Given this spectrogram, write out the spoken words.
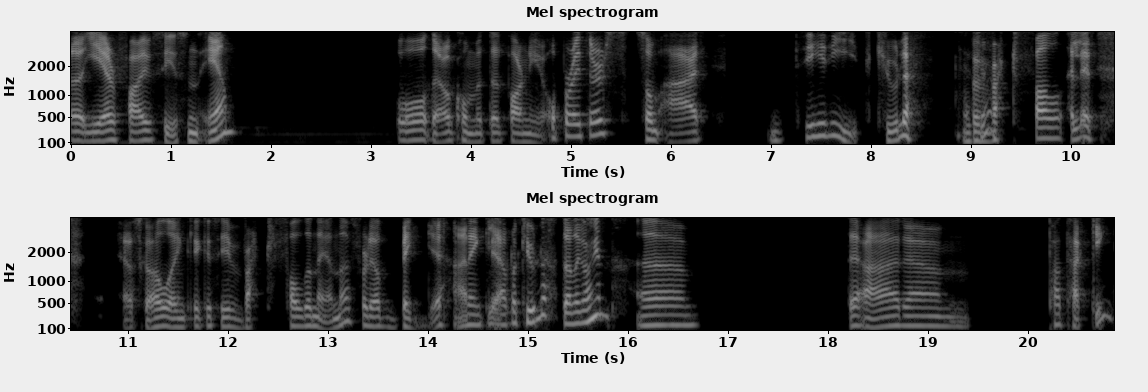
uh, Year 5 season 1. Og det har kommet et par nye operators som er dritkule. I hvert fall Eller jeg skal egentlig ikke si i hvert fall den ene, fordi at begge er egentlig jævla kule denne gangen. Uh, det er um, På attacking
